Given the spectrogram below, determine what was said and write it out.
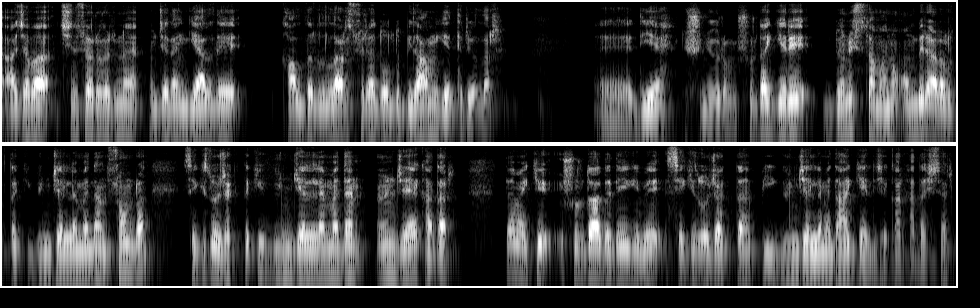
Acaba Çin serverine önceden geldi kaldırdılar süre doldu bir daha mı getiriyorlar diye düşünüyorum. Şurada geri dönüş zamanı 11 Aralık'taki güncellemeden sonra 8 Ocak'taki güncellemeden önceye kadar. Demek ki şurada dediği gibi 8 Ocak'ta bir güncelleme daha gelecek arkadaşlar.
